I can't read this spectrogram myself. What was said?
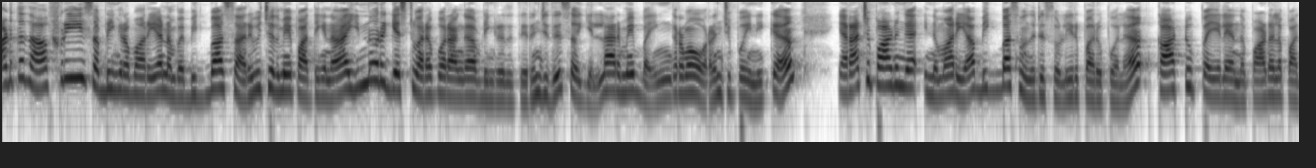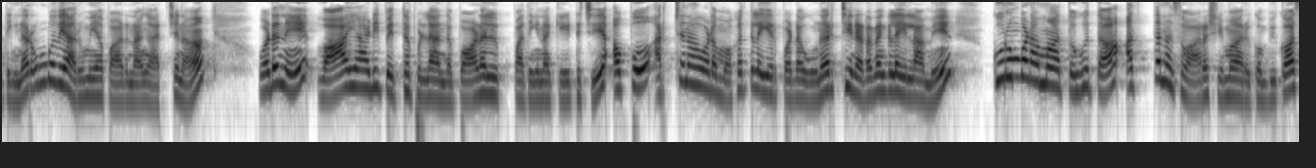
அடுத்ததாக ஃப்ரீஸ் அப்படிங்கிற மாதிரியா நம்ம பிக் பாஸ் அறிவிச்சதுமே பார்த்தீங்கன்னா இன்னொரு கெஸ்ட் வர போகிறாங்க அப்படிங்கிறது தெரிஞ்சுது. ஸோ எல்லாருமே பயங்கரமாக உறைஞ்சு போய் நிற்க யாராச்சும் பாடுங்க. இந்த மாதிரியா பிக் பாஸ் வந்துட்டு சொல்லியிருப்பாரு போல். காட்டு பயலை அந்த பாடலை பார்த்தீங்கன்னா ரொம்பவே அருமையாக பாடினாங்க அர்ச்சனா. உடனே வாயாடி பெத்த பிள்ளை அந்த பாடல் பார்த்தீங்கன்னா கேட்டுச்சு. அப்போது அர்ச்சனாவோட முகத்தில் ஏற்பட்ட உணர்ச்சி நடனங்களை எல்லாமே குறும்படமா தொகுத்தா அத்தனை சுவாரஸ்யமாக இருக்கும். பிகாஸ்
